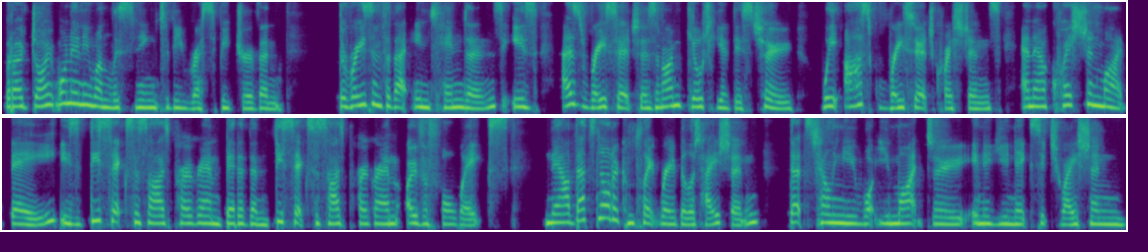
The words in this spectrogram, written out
but I don't want anyone listening to be recipe driven. The reason for that in tendons is as researchers, and I'm guilty of this too, we ask research questions. And our question might be Is this exercise program better than this exercise program over four weeks? Now, that's not a complete rehabilitation. That's telling you what you might do in a unique situation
